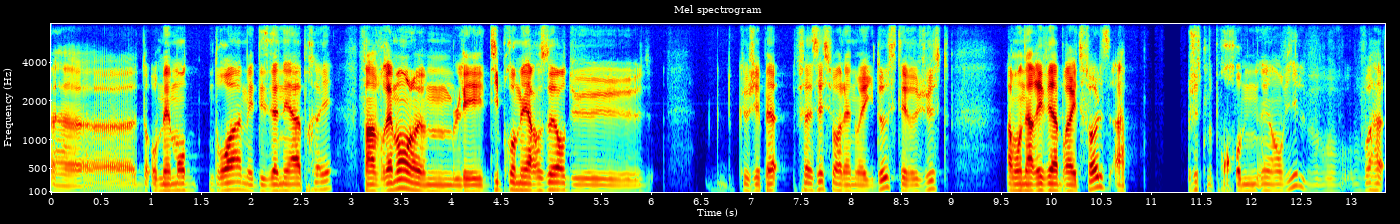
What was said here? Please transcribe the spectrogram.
euh, au même endroit, mais des années après. Enfin, vraiment, euh, les dix premières heures du... que j'ai pa- passé sur Alan Wake 2, c'était juste à mon arrivée à Bright Falls, à juste me promener en ville, voir-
